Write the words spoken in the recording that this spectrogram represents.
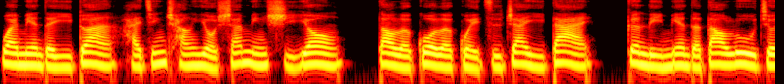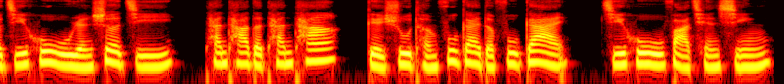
外面的一段还经常有山民使用。到了过了鬼子寨一带，更里面的道路就几乎无人涉及，坍塌的坍塌，给树藤覆盖的覆盖，几乎无法前行。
